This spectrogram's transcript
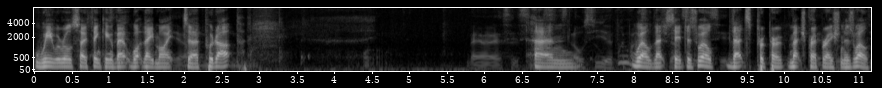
We were also thinking about what they might uh, put up. And, well, that's it as well. That's match preparation as well.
